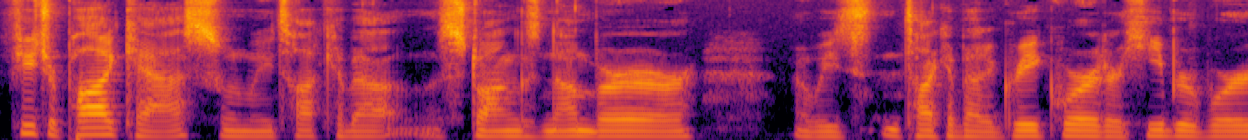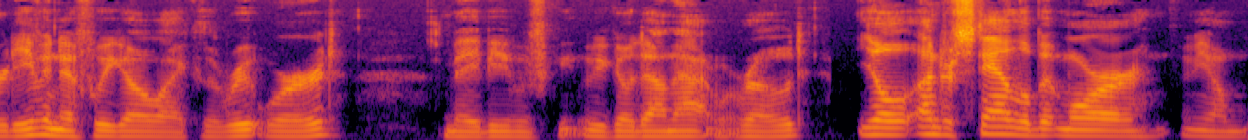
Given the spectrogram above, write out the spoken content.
future podcasts, when we talk about the Strong's number, or we talk about a Greek word or Hebrew word, even if we go like the root word, maybe we go down that road, you'll understand a little bit more, you know,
